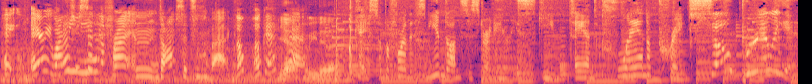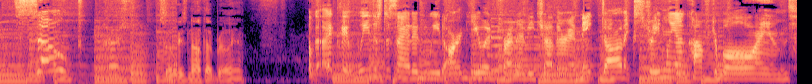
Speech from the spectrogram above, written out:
Hey, Ari, why don't you sit in the front and Dom sits in the back? Oh, okay. Yeah, we knew that. Okay, so before this, me and Dom's sister Aries schemed and planned a prank so brilliant, so perfect. Sofie's not that brilliant. Okay, okay, we just decided we'd argue in front of each other and make Dom extremely uncomfortable and.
